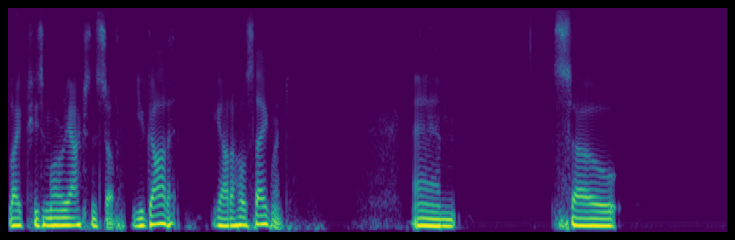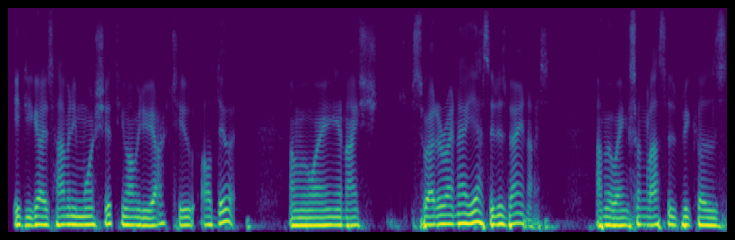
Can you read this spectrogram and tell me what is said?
like see some more reaction stuff." You got it. You got a whole segment. Um. So, if you guys have any more shit you want me to react to, I'll do it. I'm wearing a nice sweater right now. Yes, it is very nice. Am I wearing sunglasses because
